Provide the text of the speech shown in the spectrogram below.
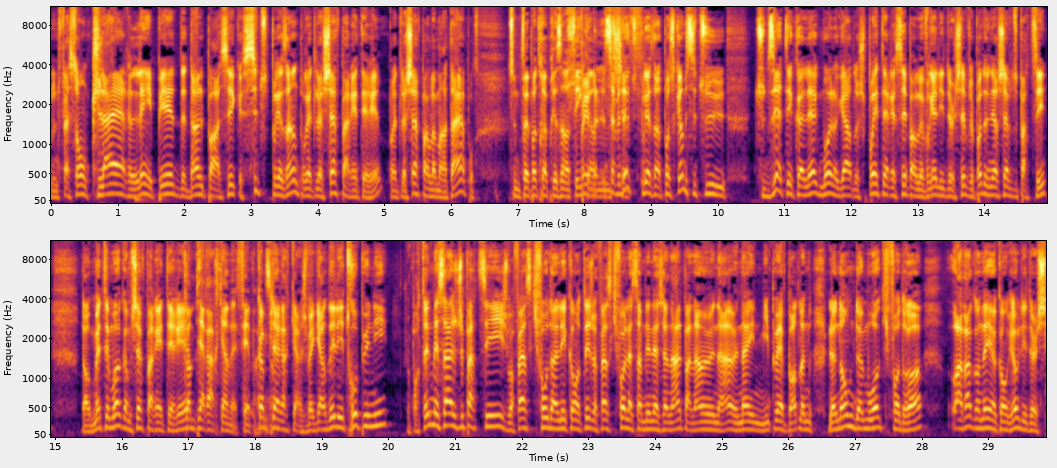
d'une façon claire, limpide, dans le passé, que si tu te présentes pour être le chef par intérim, pour être le chef parlementaire, pour Tu ne fais pas te représenter Pré- comme ça veut chef. dire que tu te présentes pas. C'est comme si tu, tu dis à tes collègues, moi, là, regarde, là, je suis pas intéressé par le vrai leadership, je vais pas devenir chef du parti. Donc, mettez-moi comme chef par intérim. Comme Pierre Arcan avait fait, par Comme exemple. Pierre Arcan. Je vais garder les troupes unies. Je vais porter le message du parti. Je vais faire ce qu'il faut dans les comtés. Je vais faire ce qu'il faut à l'Assemblée nationale pendant un an, un an et demi, peu importe, le, le nombre de mois qu'il faudra avant qu'on ait un congrès au leadership.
